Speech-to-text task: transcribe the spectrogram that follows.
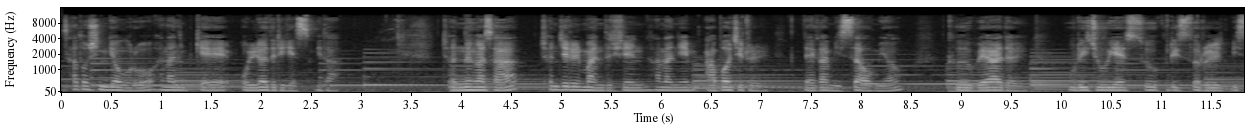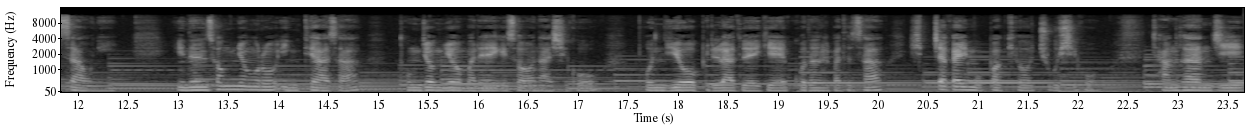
사도신경으로 하나님께 올려드리겠습니다. 전능하사 천지를 만드신 하나님 아버지를 내가 믿사오며 그 외아들 우리 주 예수 그리스도를 믿사오니 이는 성령으로 잉태하사 동정녀 마리아에게서 나시고 본디오 빌라도에게 고난을 받으사 십자가에 못 박혀 죽으시고 장사한 지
